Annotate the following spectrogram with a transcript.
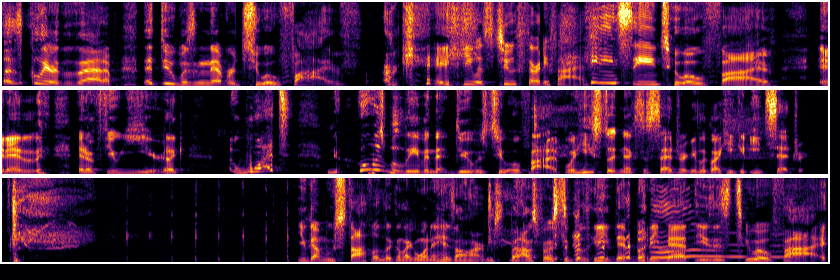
Let's clear that up. That dude was never 205. Okay. He was 235. He seen 205 in a, in a few years. Like, what? Who was believing that dude was 205 when he stood next to Cedric? He looked like he could eat Cedric. you got Mustafa looking like one of his arms, but I'm supposed to believe that Buddy Matthews is 205.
